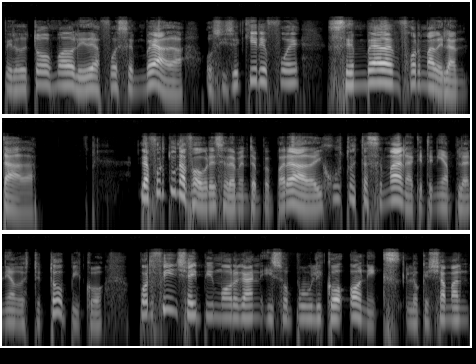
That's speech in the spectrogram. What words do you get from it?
pero de todos modos la idea fue sembrada, o si se quiere fue sembrada en forma adelantada. La fortuna favorece la mente preparada y justo esta semana que tenía planeado este tópico, por fin JP Morgan hizo público Onyx, lo que llaman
